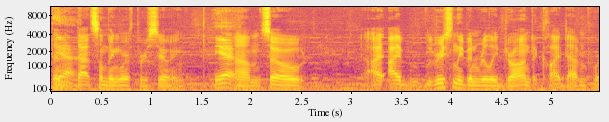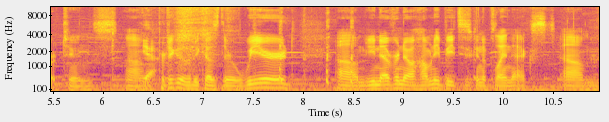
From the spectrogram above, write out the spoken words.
then Yeah. that's something worth pursuing. Yeah. Um, so I, I've recently been really drawn to Clyde Davenport tunes, um, Yeah. particularly because they're weird. Um, you never know how many beats he's going to play next, um,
